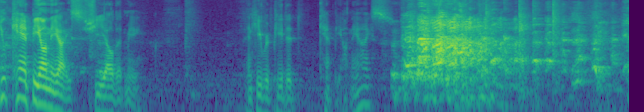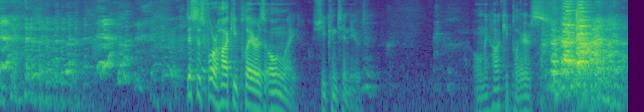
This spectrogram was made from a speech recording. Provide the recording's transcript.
you can't be on the ice, she yelled at me. And he repeated, can't be on the ice. this is for hockey players only, she continued. Only hockey players. I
